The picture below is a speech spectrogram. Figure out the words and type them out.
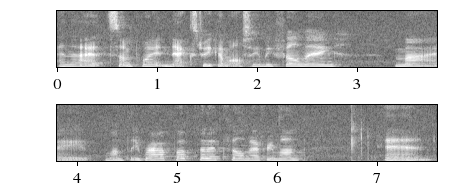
and then at some point next week I'm also going to be filming my monthly wrap up that I film every month and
